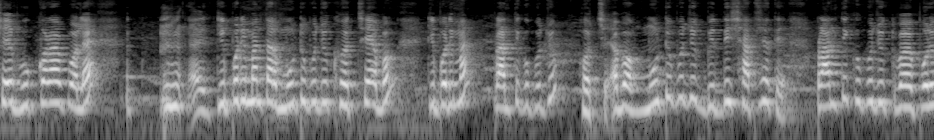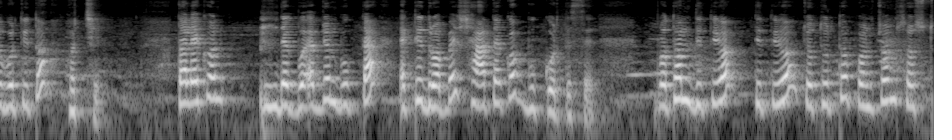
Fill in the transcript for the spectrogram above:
সেই বুক করার ফলে কী পরিমাণ তার মুঠ উপযোগ হচ্ছে এবং কী পরিমাণ প্রান্তিক উপযোগ হচ্ছে এবং মুঠ উপযোগ বৃদ্ধির সাথে সাথে প্রান্তিক উপযোগ কীভাবে পরিবর্তিত হচ্ছে। তাহলে এখন দেখব একজন ভোক্তা একটি দ্রব্যের সাত একক বুক করতেছে। প্রথম, দ্বিতীয়, তৃতীয়, চতুর্থ, পঞ্চম, ষষ্ঠ,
